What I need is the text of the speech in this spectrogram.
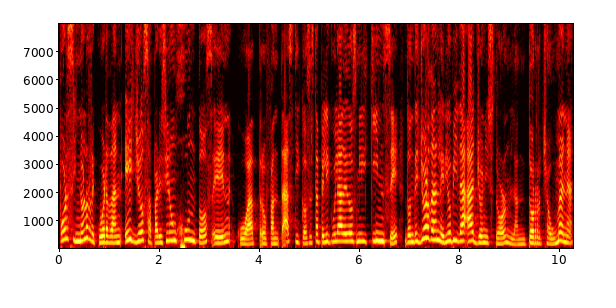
Por si no lo recuerdan, ellos aparecieron juntos en Cuatro Fantásticos, esta película de 2015, donde Jordan le dio vida a Johnny Storm, la antorcha humana,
